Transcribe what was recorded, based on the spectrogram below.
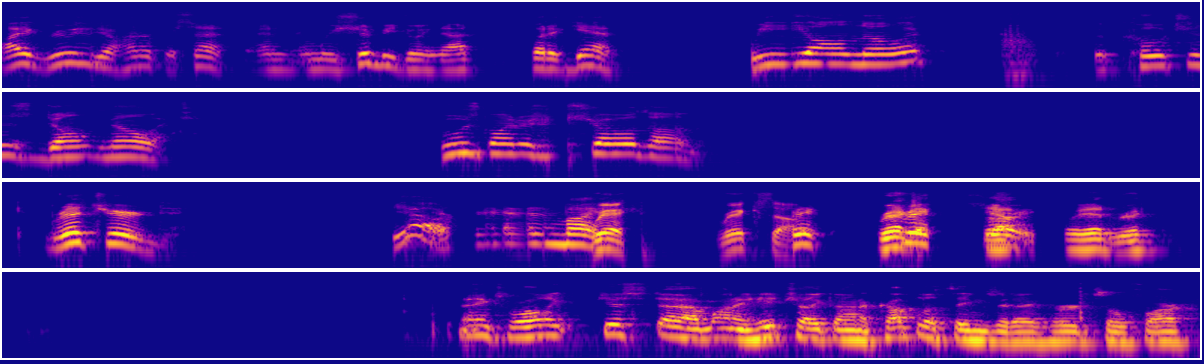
I agree with you 100%. And, and we should be doing that. But again, we all know it. The coaches don't know it. Who's going to show them? Richard. Yeah. And Mike. Rick. Rick's up. Rick. Rick, Rick, yeah, sorry. go ahead, Rick. Thanks, Wally. Just uh, want to hitchhike on a couple of things that I've heard so far.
